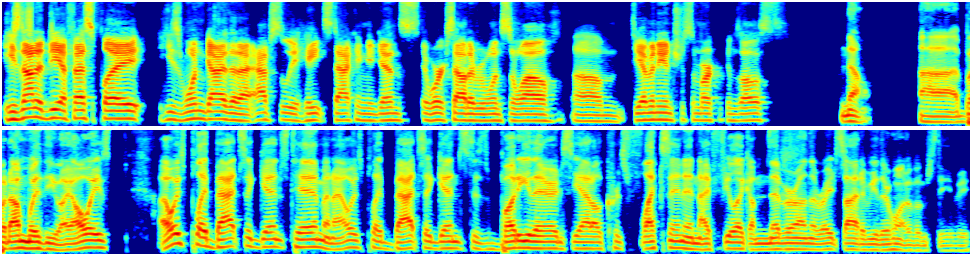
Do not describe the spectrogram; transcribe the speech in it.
he's not a DFS play. He's one guy that I absolutely hate stacking against. It works out every once in a while. Um, do you have any interest in Marco Gonzalez? No, uh, but I'm with you. I always I always play bats against him, and I always play bats against his buddy there in Seattle, Chris Flexen, and I feel like I'm never on the right side of either one of them, Stevie.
